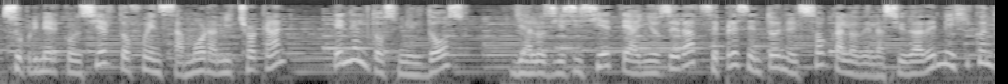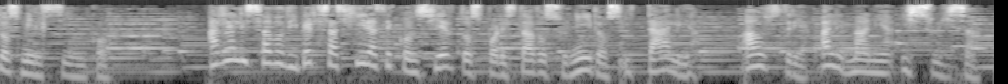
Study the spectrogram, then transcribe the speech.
Su primer concierto fue en Zamora, Michoacán, en el 2002 y a los 17 años de edad se presentó en el Zócalo de la Ciudad de México en 2005. Ha realizado diversas giras de conciertos por Estados Unidos, Italia, Austria, Alemania y Suiza.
